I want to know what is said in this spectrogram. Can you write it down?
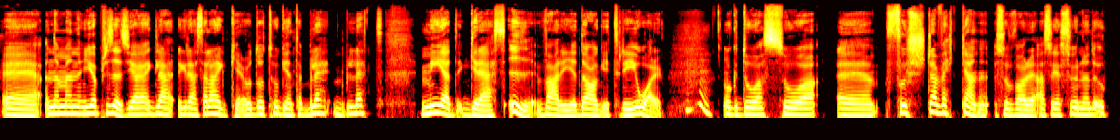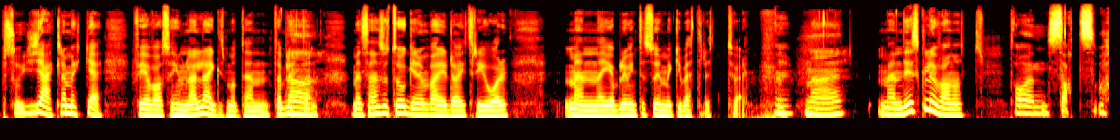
Eh, nej men, ja, precis, jag är gräsallergiker och då tog jag en tablett med gräs i varje dag i tre år. Och då så eh, första veckan så var det, alltså jag svullnade upp så jäkla mycket för jag var så himla allergisk mot den tabletten. Men sen så tog jag den varje dag i tre år men jag blev inte så mycket bättre tyvärr. Nej. Men det skulle vara något. Ta en sats varje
